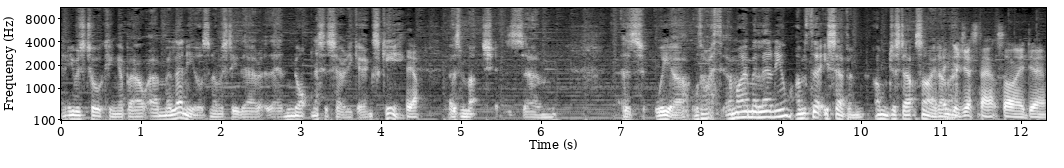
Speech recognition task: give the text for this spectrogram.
And he was talking about uh, millennials, and obviously they're they're not necessarily going skiing Yeah. as much as um, as we are. Although, I th- am I a millennial? I'm 37. I'm just outside, I aren't think I? you're just outside. Yeah.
